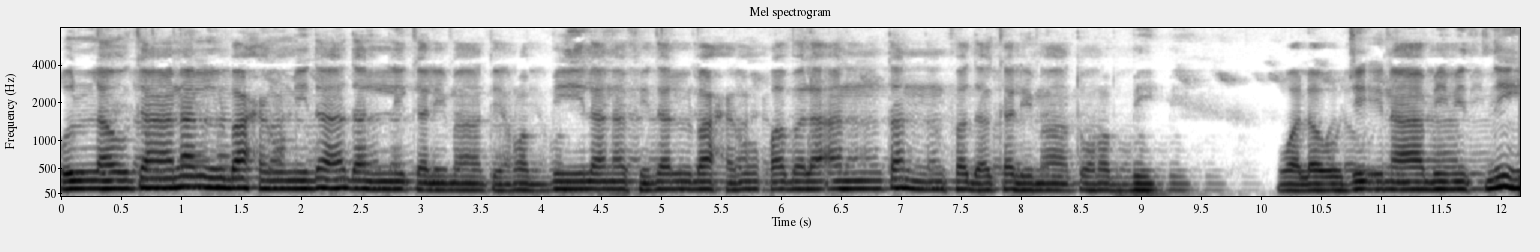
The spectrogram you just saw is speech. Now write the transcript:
قل لو كان البحر مدادا لكلمات ربي لنفذ البحر قبل أن تنفد كلمات ربي ولو جئنا بمثله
